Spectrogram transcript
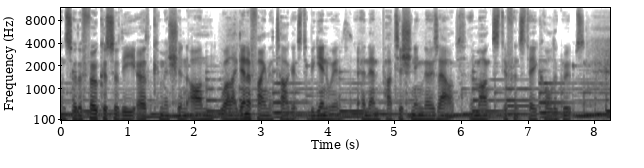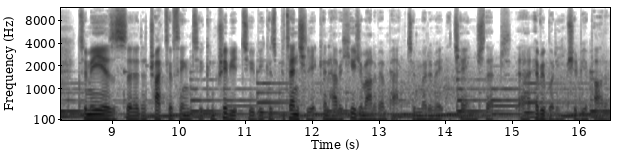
And so the focus of the Earth Commission on, well, identifying the targets to begin with and then partitioning those out amongst different stakeholder groups, to me is an attractive thing to contribute to because potentially it can have a huge amount of impact to motivate the change that uh, everybody should be a part of.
